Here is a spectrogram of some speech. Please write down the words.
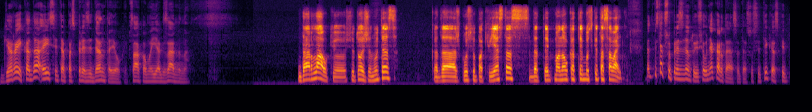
Gerai, kada eisite pas prezidentą jau, kaip sakoma, į egzaminą? Dar laukiu šitos žinutės, kada aš būsiu pakviestas, bet taip manau, kad tai bus kitą savaitę. Bet vis tiek su prezidentu jūs jau nekartą esate susitikęs kaip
